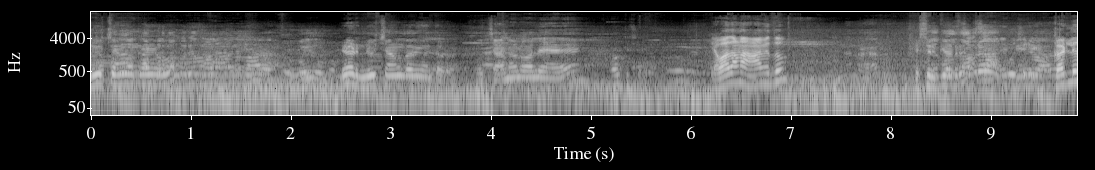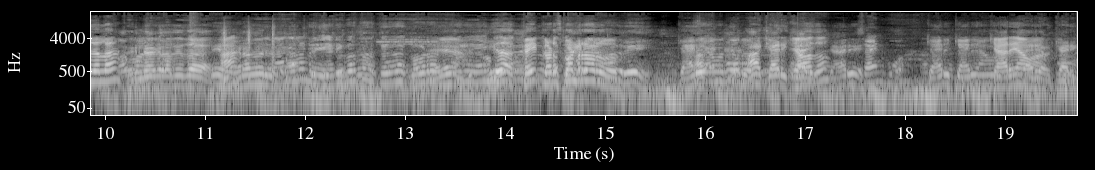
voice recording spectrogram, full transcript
ನ್ಯೂಸ್ ಚಾನಲ್ ಕಾರ್ಡ್ ಹೇಳಿ ನ್ಯೂಸ್ ಚಾನಲ್ದವ್ರಿಗೆ ಅಂತಾರೆ ಚಾನಲ್ ವಾಲೆ ಯಾವ್ದಣ್ಣ ಆಮಿದು ಹೆಸರು ಕೇಳ್ರಿ. ಕಡ್ಲಿದಲ್ಲ? ಕೈ ಕಡಿಸ್ಕೊಂಡ್ರ ಅವರು. Carry carry carry carry. Carry.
